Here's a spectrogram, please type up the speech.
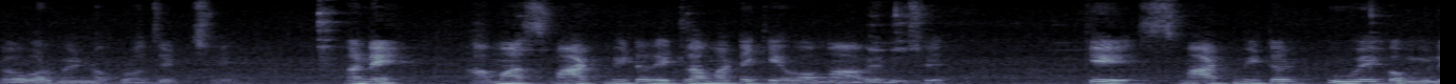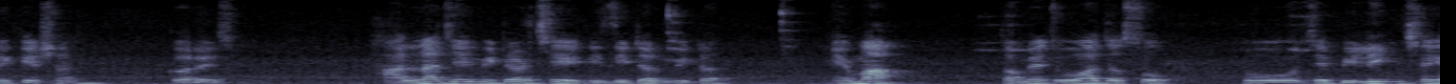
ગવર્મેન્ટનો પ્રોજેક્ટ છે. અને આમાં સ્માર્ટ મીટર એટલા માટે કહેવામાં આવેલું છે કે smart meter two way communication કરે છે. હાલના જે મીટર છે, ડિજિટલ મીટર, એમાં તમે જોવા જશો તો જે બિલિંગ છે,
